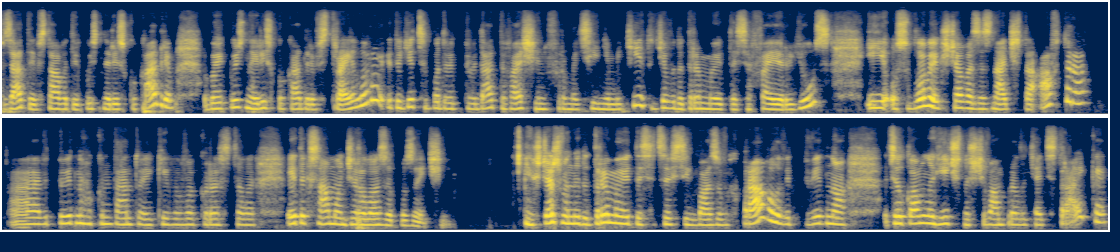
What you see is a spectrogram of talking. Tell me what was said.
взяти і вставити якусь нарізку кадрів або якусь нарізку кадрів з трейлеру, і тоді це буде відповідати вашій інформаційній меті. і Тоді ви дотримуєтеся fair use, і особливо, якщо ви зазначите автора відповідного контенту, який ви використали, і так само джерело запозичень. Якщо ж ви не дотримуєтеся цих всіх базових правил, відповідно цілком логічно, що вам прилетять страйки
